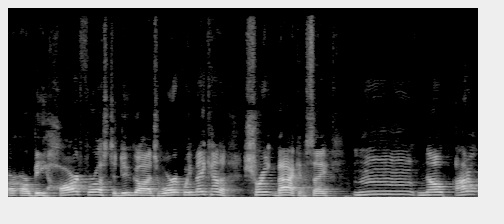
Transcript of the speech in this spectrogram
or, or be hard for us to do God's work, we may kind of shrink back and say, mm, no, I don't,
